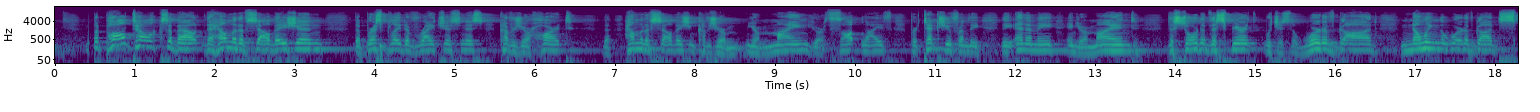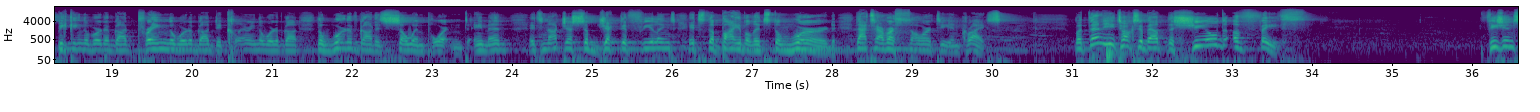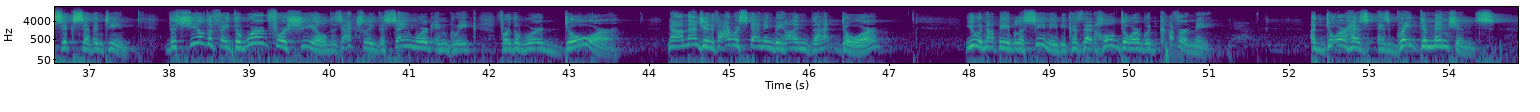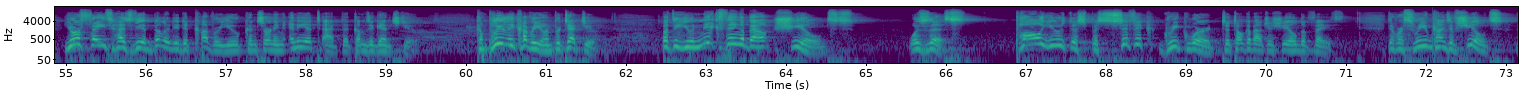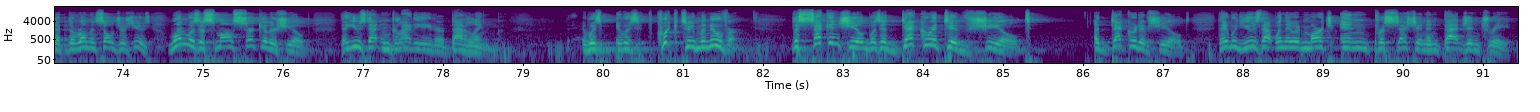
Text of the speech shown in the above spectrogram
But Paul talks about the helmet of salvation, the breastplate of righteousness covers your heart. The helmet of salvation covers your, your mind, your thought life, protects you from the, the enemy in your mind the sword of the Spirit, which is the Word of God, knowing the Word of God, speaking the Word of God, praying the Word of God, declaring the Word of God. The Word of God is so important. Amen. It's not just subjective feelings, it's the Bible, it's the Word. That's our authority in Christ. But then he talks about the shield of faith. Ephesians 6 17. The shield of faith, the word for shield is actually the same word in Greek for the word door. Now imagine if I were standing behind that door, you would not be able to see me because that whole door would cover me. A door has, has great dimensions. Your faith has the ability to cover you concerning any attack that comes against you, completely cover you and protect you. But the unique thing about shields was this Paul used a specific Greek word to talk about your shield of faith. There were three kinds of shields that the Roman soldiers used. One was a small circular shield. They used that in gladiator battling. It was, it was quick to maneuver. The second shield was a decorative shield. A decorative shield. They would use that when they would march in procession and pageantry.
